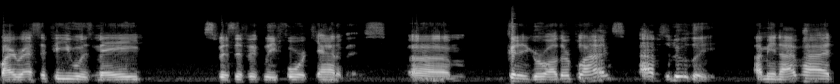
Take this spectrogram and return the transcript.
my recipe was made specifically for cannabis. Um, could it grow other plants? Absolutely. I mean, I've had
